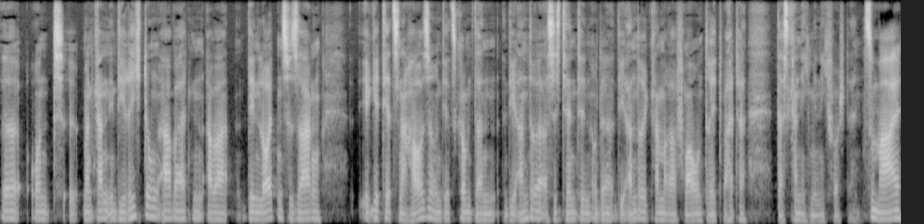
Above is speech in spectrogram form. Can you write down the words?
Äh, und äh, man kann in die Richtung arbeiten, aber den Leuten zu sagen, ihr geht jetzt nach Hause und jetzt kommt dann die andere Assistentin oder die andere Kamerafrau und dreht weiter, das kann ich mir nicht vorstellen. Zumal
